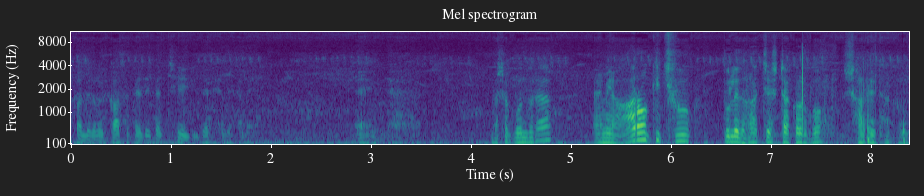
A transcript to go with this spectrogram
আপনাদের আমি কাছাতে দেখাচ্ছি এই যে দেখেন এখানে। এই। দর্শক বন্ধুরা, আমি আরও কিছু তুলে ধরার চেষ্টা করব, সাথে থাকুন।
